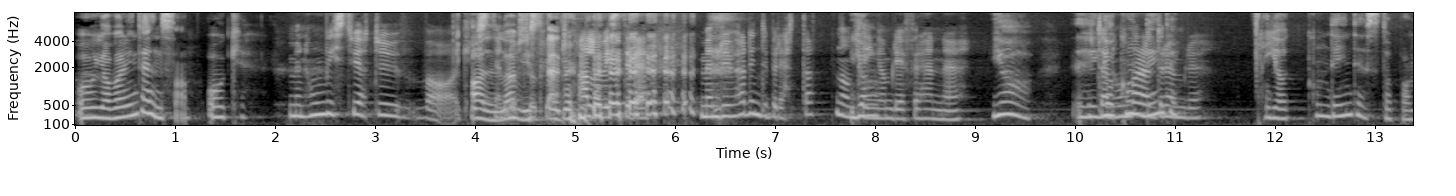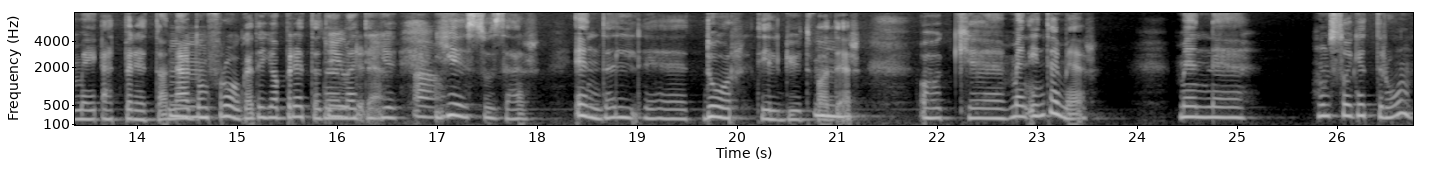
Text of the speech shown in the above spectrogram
Och jag var inte ensam. Och Men hon visste ju att du var kristen Alla då, visste såklart. det. Alla visste det. Men du hade inte berättat någonting Ja. om det för henne? ja, eh, Utan jag hon bara inte. drömde? Jag kunde inte stoppa mig att berätta. När de frågade, jag berättade Mm. Om gjorde att Ja. Jesus är enda eh, dörr till Gud Fader. Mm. Och, eh, men inte mer. Men hon såg ett dröm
